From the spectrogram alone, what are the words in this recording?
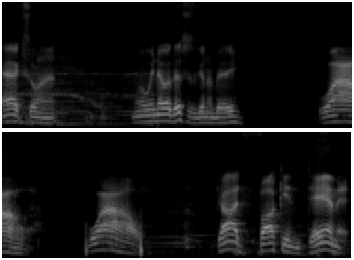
Excellent. Well, we know what this is going to be. Wow. Wow. God fucking damn it.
